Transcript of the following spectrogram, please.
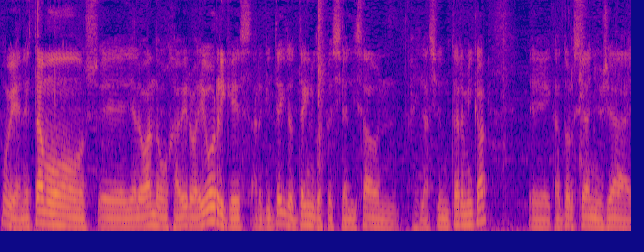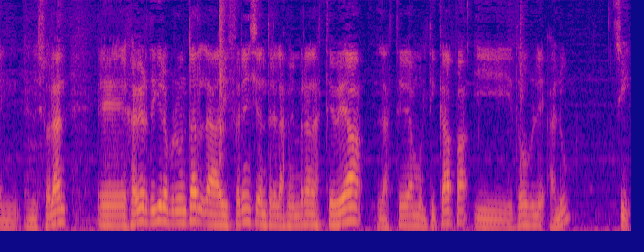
Muy bien, estamos eh, dialogando con Javier Baigorri, que es arquitecto técnico especializado en aislación térmica, eh, 14 años ya en, en Isolán. Eh, Javier, te quiero preguntar la diferencia entre las membranas TVA, las TVA multicapa y doble alu. Sí,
